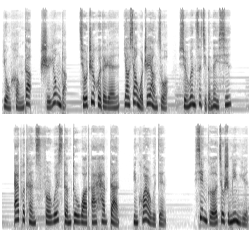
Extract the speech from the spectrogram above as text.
永恒的、实用的。求智慧的人要像我这样做：询问自己的内心。Applicants for wisdom do what I have done. Inquire within. 性格就是命运。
